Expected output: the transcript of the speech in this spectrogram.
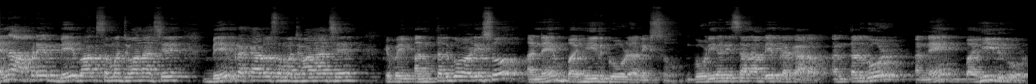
એના આપણે બે ભાગ સમજવાના છે. બે પ્રકારો સમજવાના છે કે ભાઈ અંતર્ગોળ અરીસો અને બહિર્ગોળ અરીસો. ગોળી અરીસાના બે પ્રકારો, અંતર્ગોળ અને બહિર્ગોળ.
